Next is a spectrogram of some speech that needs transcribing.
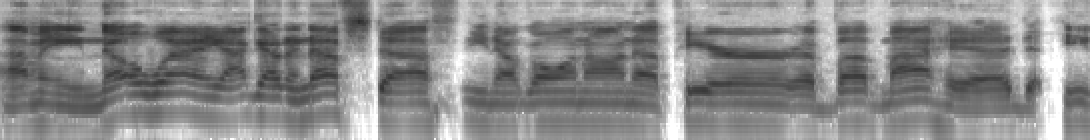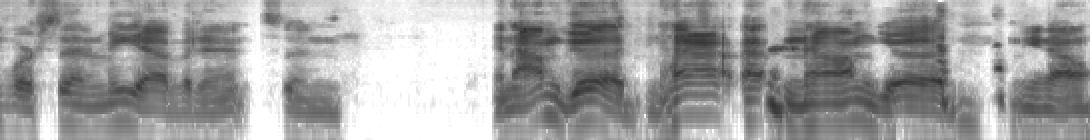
I mean, no way. I got enough stuff, you know, going on up here above my head that people are sending me evidence, and and I'm good. no, I'm good. You know,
